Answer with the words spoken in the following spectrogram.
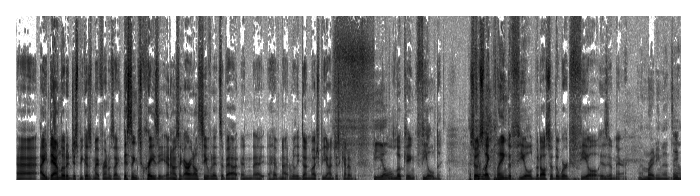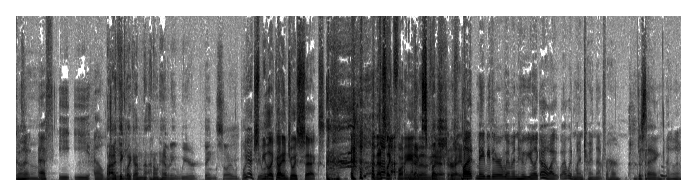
uh, i downloaded just because my friend was like this thing's crazy. And i was like all right i'll see what it's about. And i, I have not really done much beyond just kind of Feel? looking Feeld I so it's like, like- playing the field but also the word feel is in there I'm writing that down. you go. so- F E E L D. But I think like I'm. Not, I don't have any weird things, so I would like. yeah just be like, i enjoy sex and that's like funny Next then- question. yeah, right But maybe there are women who you're like, oh, I, I wouldn't mind trying that for her. I'm just saying. I don't know.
